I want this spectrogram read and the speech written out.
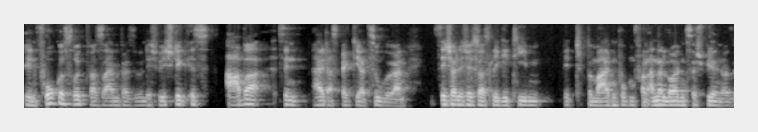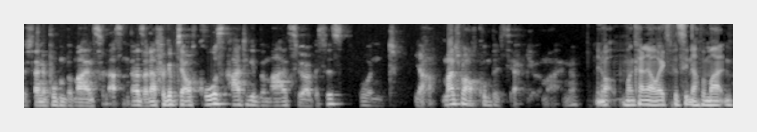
den Fokus rückt, was einem persönlich wichtig ist. Aber es sind halt Aspekte, die dazugehören. Sicherlich ist das legitim, mit bemalten Puppen von anderen Leuten zu spielen oder sich seine Puppen bemalen zu lassen. Also dafür gibt es ja auch großartige Bemalservices und ja, manchmal auch Kumpels, die die bemalen. Ne? Ja, man kann ja auch explizit nach bemalten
